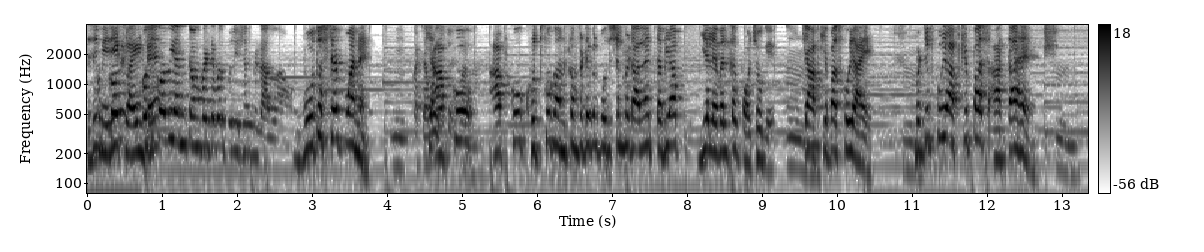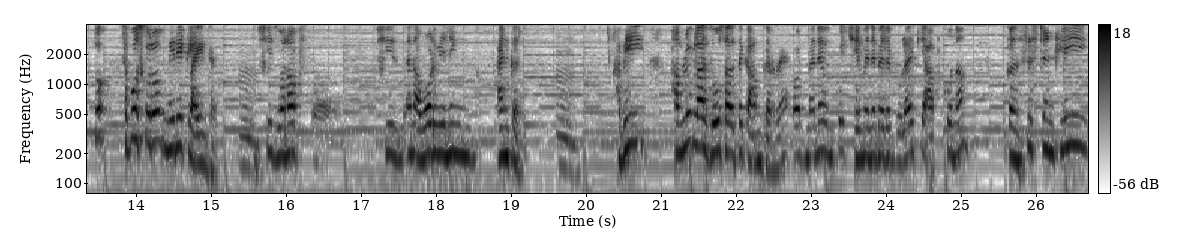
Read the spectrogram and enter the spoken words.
जैसे मेरी एक क्लाइंट है। को भी अनकंफर्टेबल पोजीशन में डालना हो। वो तो स्टेप वन है। अच्छा, कि आपको आपको खुद को अनकंफर्टेबल पोजीशन में डालना है तभी आप ये लेवल तक पहुंचोगे कि आपके पास कोई आए। बट जब कोई आपके पास आता है तो सपोज़ करो मेरी एक क्लाइंट है। She is one of she is an award winning anchor अभी हम लोग लास्ट दो साल से काम कर रहे हैं और मैंने उनको छः महीने पहले बोला है कि आपको ना कंसिस्टेंटली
